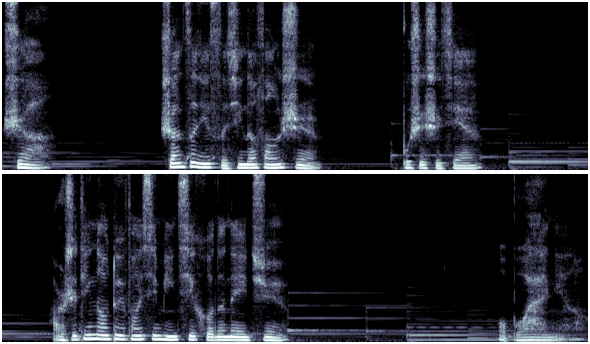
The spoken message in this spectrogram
是啊，让自己死心的方式，不是时间，而是听到对方心平气和的那一句“我不爱你了”。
